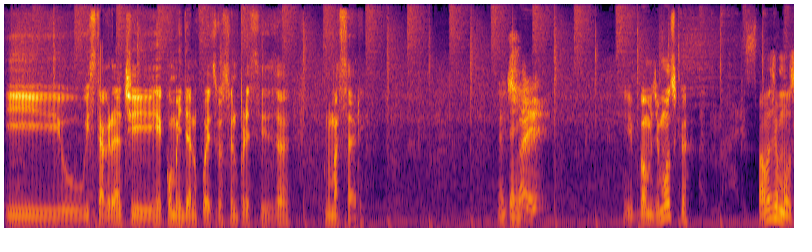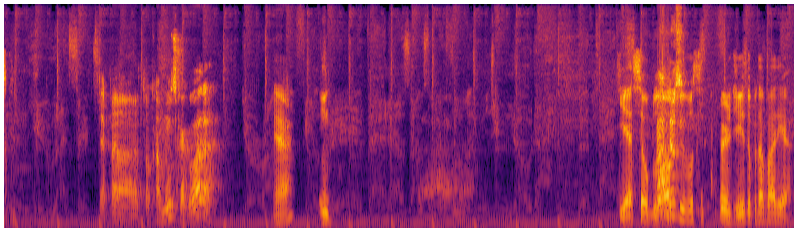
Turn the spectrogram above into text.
e o Instagram te recomendando coisas que você não precisa numa série. Entendi. Isso aí. E vamos de música? Vamos de música. É pra tocar música agora? É. Que é seu bloco Ah, meus- e você tá perdido pra variar.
